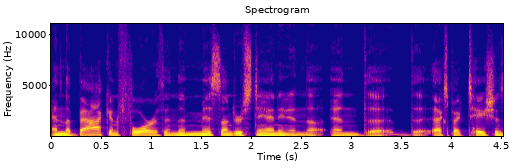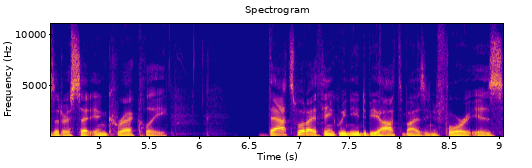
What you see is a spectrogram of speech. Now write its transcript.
and the back and forth and the misunderstanding and the and the the expectations that are set incorrectly that's what i think we need to be optimizing for is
